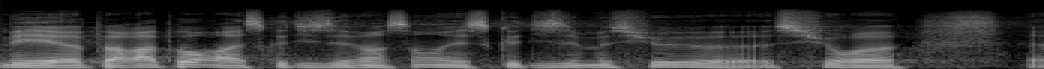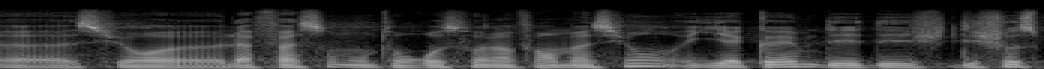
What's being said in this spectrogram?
Mais euh, par rapport à ce que disait Vincent et ce que disait Monsieur sur, sur la façon dont on reçoit l'information, il y a quand même des, choses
